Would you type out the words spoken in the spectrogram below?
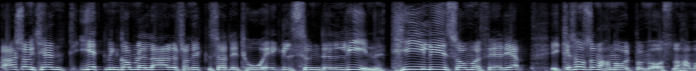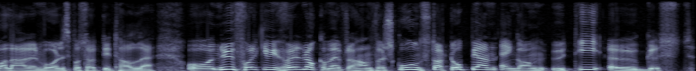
Jeg har som kjent gitt min gamle lærer fra 1972, Egil Sundelin, tidlig sommerferie. Ikke sånn som han holdt på med oss når han var læreren vår på 70-tallet. Og nå får ikke vi høre noe mer fra han før skolen starter opp igjen en gang ut i august.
